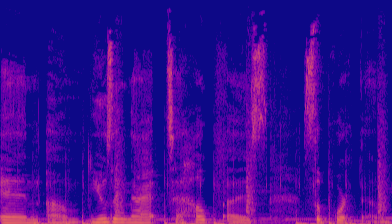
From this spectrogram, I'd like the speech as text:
and um, using that to help us support them.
